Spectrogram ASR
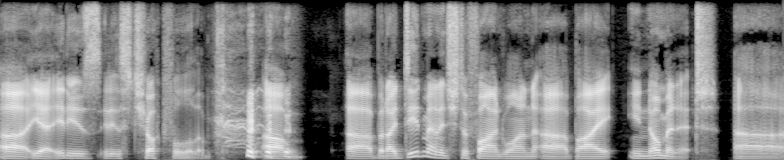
uh yeah it is it is chock full of them um uh but i did manage to find one uh by innominate uh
